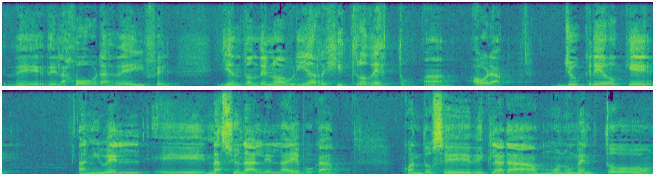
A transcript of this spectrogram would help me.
las obras de Eiffel y en donde no habría registro de esto. ¿ah? Ahora, yo creo que a nivel eh, nacional en la época, cuando se declara monumento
